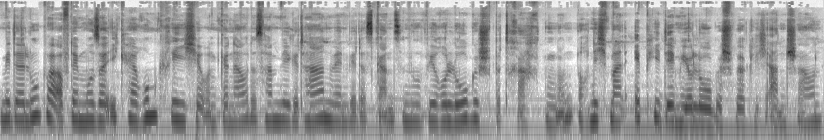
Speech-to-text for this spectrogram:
mit der Lupe auf dem Mosaik herumkrieche. Und genau das haben wir getan, wenn wir das Ganze nur virologisch betrachten und noch nicht mal epidemiologisch wirklich anschauen.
